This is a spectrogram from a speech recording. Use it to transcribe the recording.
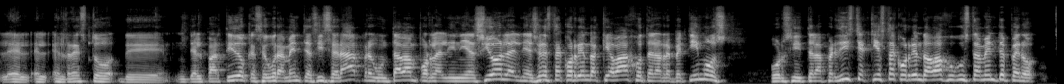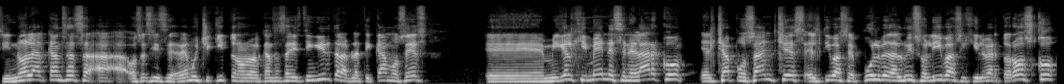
el, resto del partido, que seguramente así será. Preguntaban por la alineación, la alineación está corriendo aquí abajo, te la repetimos por si te la perdiste, aquí está corriendo abajo justamente, pero si no la alcanzas a, o sea, si se ve muy chiquito, no lo alcanzas a distinguir, te la platicamos, es eh, Miguel Jiménez en el arco, el Chapo Sánchez, el Tiba Sepúlveda, Luis Olivas y Gilberto Orozco,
